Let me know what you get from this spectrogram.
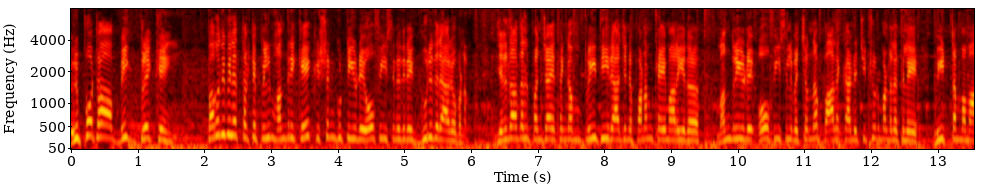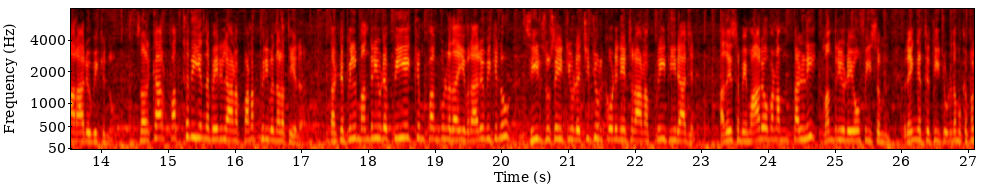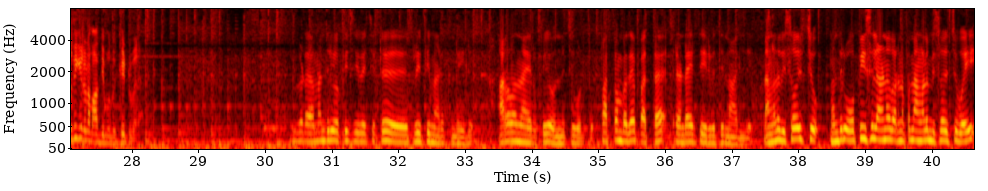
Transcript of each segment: Reporter big breaking പകുതി വില തട്ടിപ്പിൽ മന്ത്രി കെ കിഷൻകുട്ടിയുടെ ഓഫീസിനെതിരെ ഗുരുതര ആരോപണം. ജനതാദൾ പഞ്ചായത്ത് അംഗം പ്രീതി രാജിന് പണം കൈമാറിയത് മന്ത്രിയുടെ ഓഫീസിൽ വെച്ചെന്ന് പാലക്കാട് ചിറ്റൂർ മണ്ഡലത്തിലെ വീട്ടമ്മമാർ ആരോപിക്കുന്നു. സർക്കാർ പദ്ധതി എന്ന പേരിലാണ് പണപ്പിരിവ് നടത്തിയത്. തട്ടിപ്പിൽ മന്ത്രിയുടെ പി എക്കും പങ്കുള്ളതായി ഇവർ ആരോപിക്കുന്നു. സീഡ് സൊസൈറ്റിയുടെ ചിറ്റൂർ കോർഡിനേറ്ററാണ് പ്രീതി രാജൻ. അതേസമയം ആരോപണം തള്ളി മന്ത്രിയുടെ ഓഫീസും രംഗത്തെത്തിയിട്ടുണ്ട്. നമുക്ക് പ്രതികരണം ആദ്യം ഒന്ന് കേട്ടുവരാം. ഇവിടെ മന്ത്രി ഓഫീസിൽ വെച്ചിട്ട് പ്രീതി മാഡത്തിന്റെ കയ്യിൽ അറുപതിനായിരം റുപ്യ ഒന്നിച്ച് കൊടുത്തു. പത്തൊമ്പത് പത്ത് രണ്ടായിരത്തി ഇരുപത്തി നാലിൽ ഞങ്ങൾ വിശ്വസിച്ചു. മന്ത്രി ഓഫീസിലാണ് പറഞ്ഞപ്പോൾ ഞങ്ങളും വിശ്വസിച്ച് പോയി.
